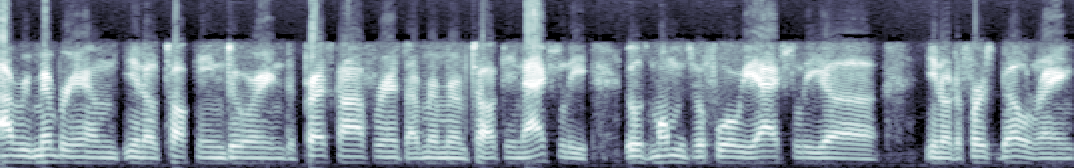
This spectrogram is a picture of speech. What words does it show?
I remember him, you know, talking during the press conference. I remember him talking. Actually, it was moments before we actually, uh, you know, the first bell rang.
